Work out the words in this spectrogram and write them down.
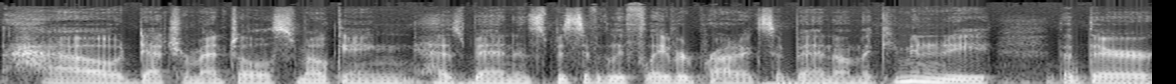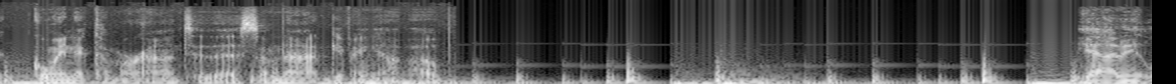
how detrimental smoking has been and specifically flavored products have been on the community that they're going to come around to this. I'm not giving up hope. Yeah, I mean,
